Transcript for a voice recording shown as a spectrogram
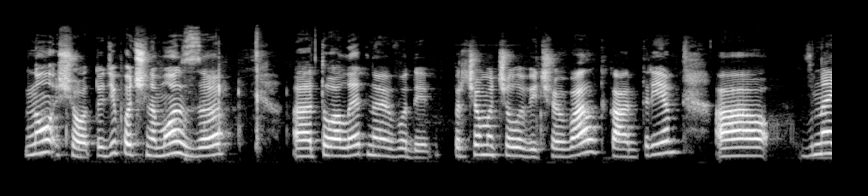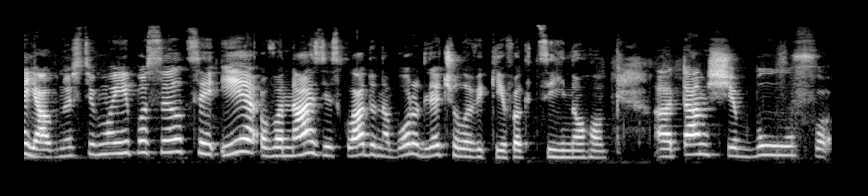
ну що, тоді почнемо з е, туалетної води. Причому чоловічої Wild Country. Е, в наявності в моїй посилці, і вона зі складу набору для чоловіків акційного. Е, Там ще був е,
